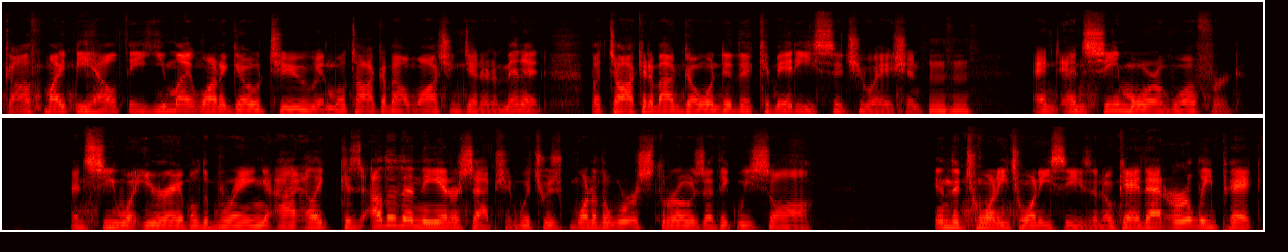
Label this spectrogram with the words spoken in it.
Goff, might be healthy. You might want to go to, and we'll talk about Washington in a minute. But talking about going to the committee situation, mm-hmm. and and see more of Wolford, and see what you're able to bring. Uh, like because other than the interception, which was one of the worst throws I think we saw in the 2020 season. Okay, that early pick.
